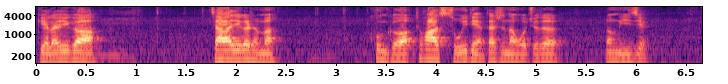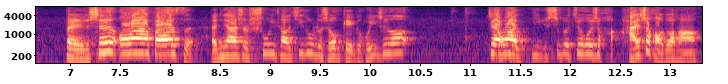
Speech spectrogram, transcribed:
给了一个加了一个什么空格？这话俗一点，但是呢，我觉得能理解。本身 OFS 人家是输一条记录的时候给个回车，这样的话你是不是最后是好还是好多行？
